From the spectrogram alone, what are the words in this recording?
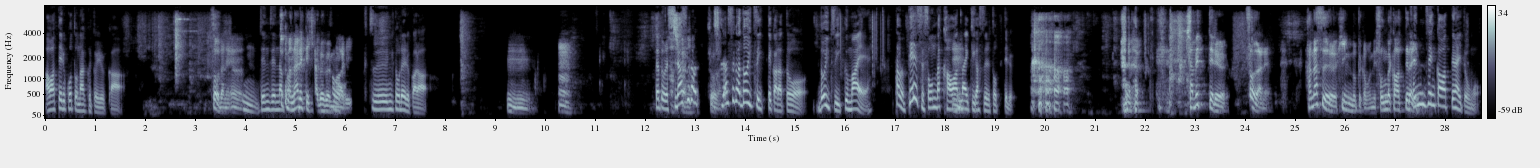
ー慌てることなくというか、そうだね、うん。うん、全然ちょっと慣れてきた部分もあり。普通に撮れるから。うんうん。うん。だって俺、シラスが。シラスがドイツ行ってからと、ドイツ行く前、多分ペースそんな変わんない気がする、撮ってる。喋ってる、そうだね。話す頻度とかもね、そんな変わってないよ。全然変わってないと思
